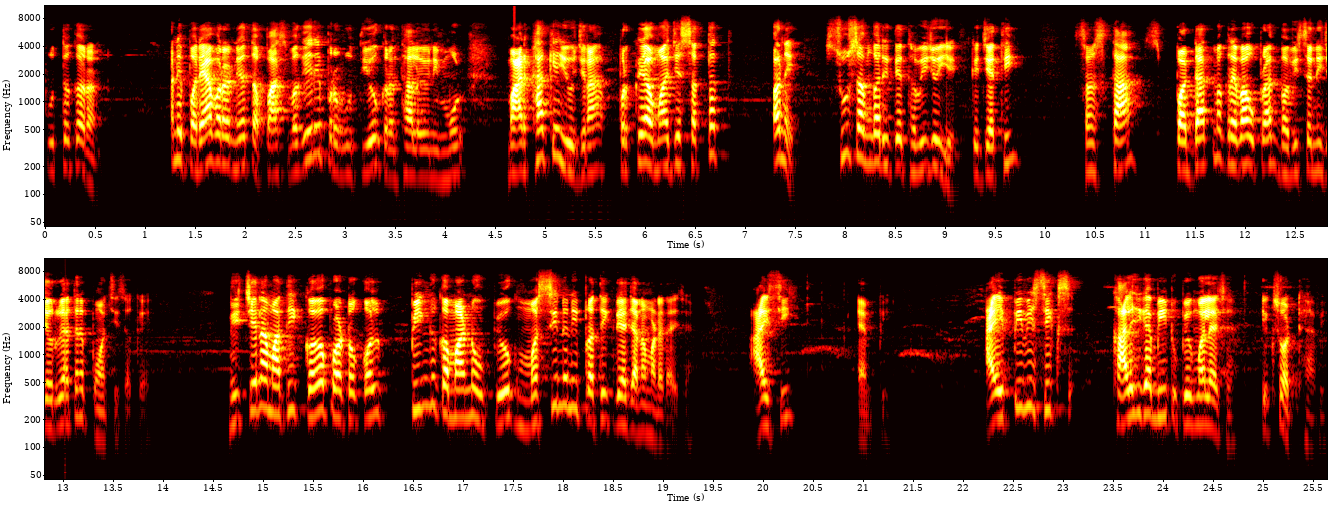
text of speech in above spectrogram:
પૃથ્થકરણ અને પર્યાવરણીય તપાસ વગેરે પ્રવૃત્તિઓ ગ્રંથાલયોની મૂળ માળખાકીય યોજના પ્રક્રિયાઓમાં જે સતત અને સુસંગત રીતે થવી જોઈએ કે જેથી સંસ્થા સ્પર્ધાત્મક રહેવા ઉપરાંત ભવિષ્યની જરૂરિયાતને પહોંચી શકે. નીચેનામાંથી કયો પ્રોટોકોલ પિંગ કમાન્ડનો ઉપયોગ મશીનની પ્રતિક્રિયા જાણવા માટે થાય છે? આઈસી એમપી આઈપીવી સિક્સ ખાલી જગ્યા બીટ ઉપયોગમાં લે છે, એકસો અઠ્યાવીસ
